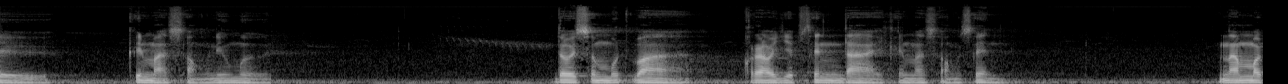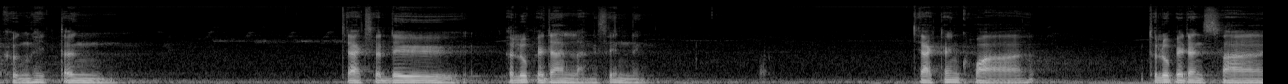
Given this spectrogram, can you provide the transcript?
ดือขึ้นมาสองนิ้วมือ โดยสมมุติว่าเราหยิบเส้นได้ขึ้นมาสองเส้นนำมาขึงให้ตึง จากสะดือทะลุไปด้านหลังเส้นหนึ่ง จากด้านขวาทะลุไปด้านซ้าย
